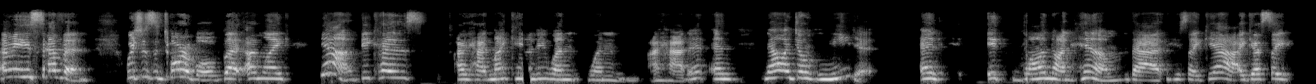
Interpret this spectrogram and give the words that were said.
I mean he's seven which is adorable but i'm like yeah because i had my candy when when i had it and now i don't need it. And it dawned on him that he's like, yeah, I guess I,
